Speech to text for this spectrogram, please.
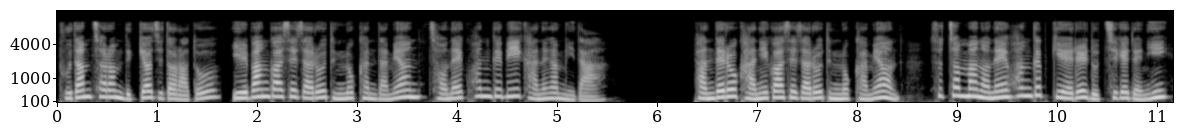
부담처럼 느껴지더라도 일반 과세자로 등록한다면 전액 환급이 가능합니다. 반대로 간이과세자로 등록하면 수천만 원의 환급 기회를 놓치게 되니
